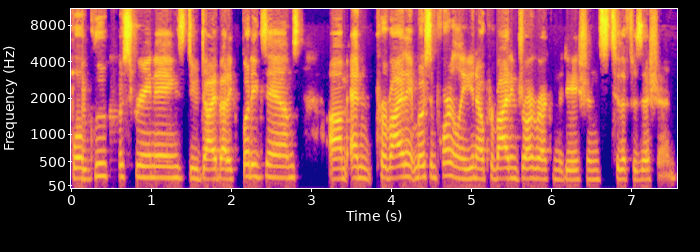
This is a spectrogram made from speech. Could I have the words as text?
blood glucose screenings, do diabetic foot exams, um, and providing, most importantly, you know, providing drug recommendations to the physician.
